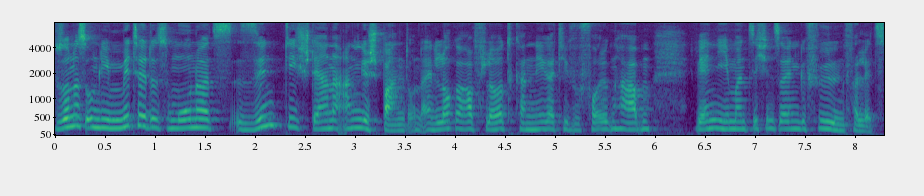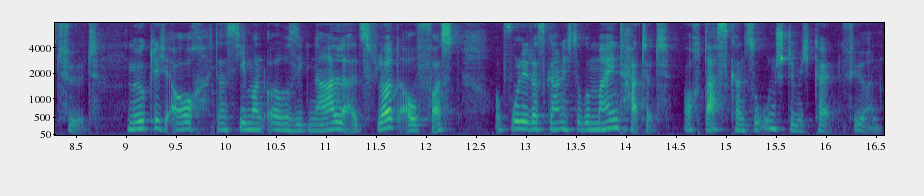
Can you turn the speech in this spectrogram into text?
Besonders um die Mitte des Monats sind die Sterne angespannt und ein lockerer Flirt kann negative Folgen haben, wenn jemand sich in seinen Gefühlen verletzt fühlt. Möglich auch, dass jemand eure Signale als Flirt auffasst, obwohl ihr das gar nicht so gemeint hattet. Auch das kann zu Unstimmigkeiten führen.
